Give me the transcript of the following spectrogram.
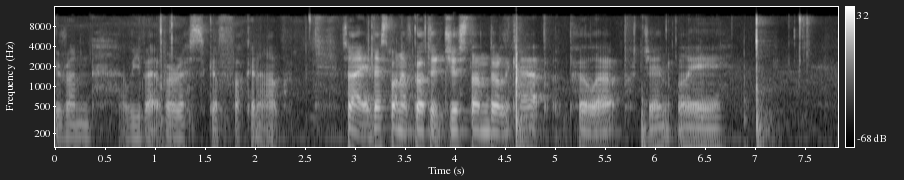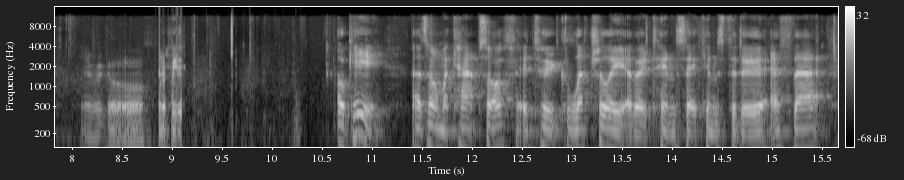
you run a wee bit of a risk of fucking it up. So aye, this one I've got it just under the cap, pull up gently, there we go. Okay, that's all my caps off. It took literally about 10 seconds to do, it if that.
